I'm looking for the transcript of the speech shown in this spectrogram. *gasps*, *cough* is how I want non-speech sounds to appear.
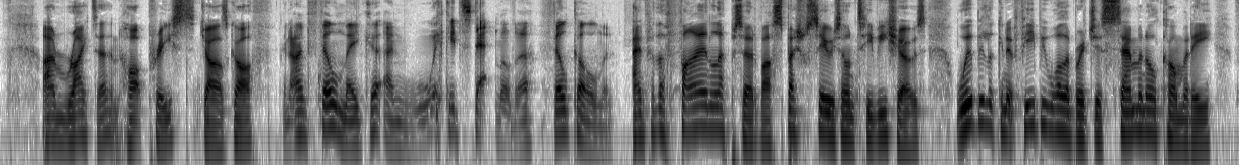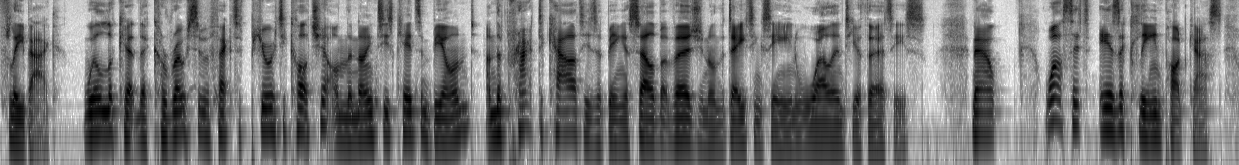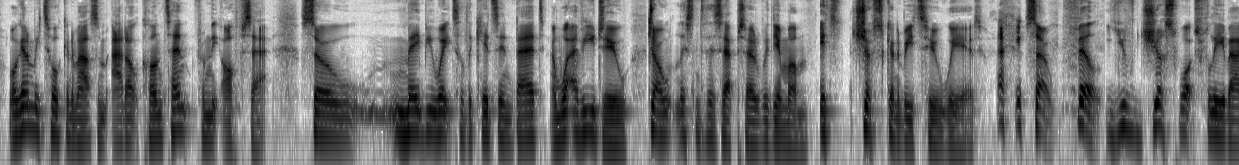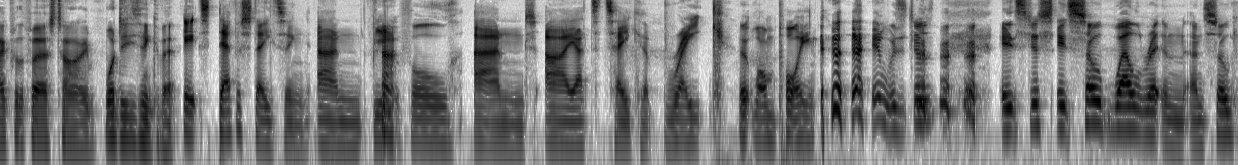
I'm writer and hot priest Giles Gough, And I'm filmmaker and wicked stepmother, Phil Coleman. and for the final episode of our special series on TV shows, we'll be looking at Phoebe Waller-Bridge's seminal comedy Fleabag. We'll look at the corrosive effects of purity culture on the 90s kids and beyond, and the practicalities of being a celibate virgin on the dating scene well into your 30s. Now, whilst it is a clean podcast, we're going to be talking about some adult content from the offset. So maybe wait till the kid's in bed, and whatever you do, don't listen to this episode with your mum. It's just going to be too weird. *laughs* so, Phil, you've just watched Fleabag for the first time. What did you think of it? It's devastating and *laughs* beautiful, and I had to take a break at one point. *laughs* it was just, it's just, it's so well written and so,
